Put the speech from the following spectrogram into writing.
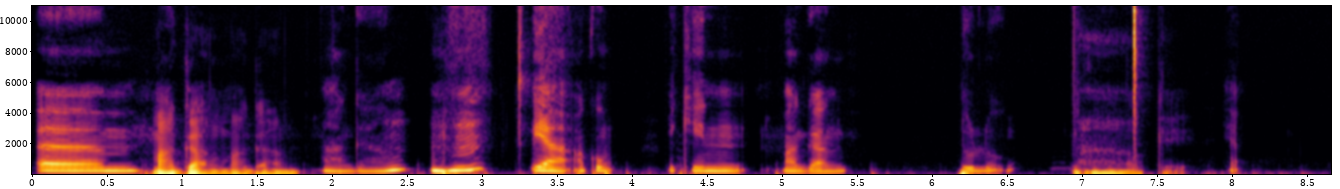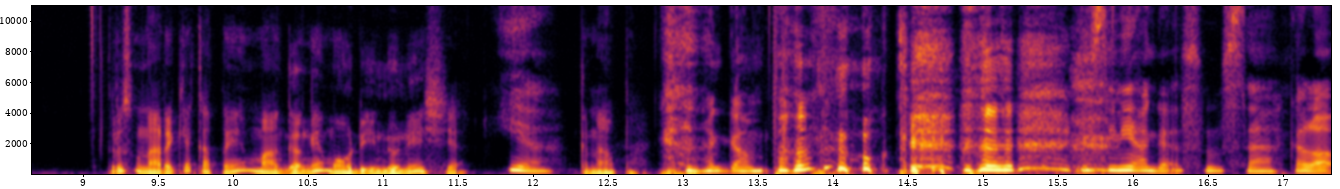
em, Magang, magang. magang. Mhm. Ya, aku bikin magang dulu. Ah, oke. Ya. Terus menariknya katanya magangnya mau di Indonesia. Iya, Kenapa? karena gampang. Oke. di sini agak susah. Kalau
